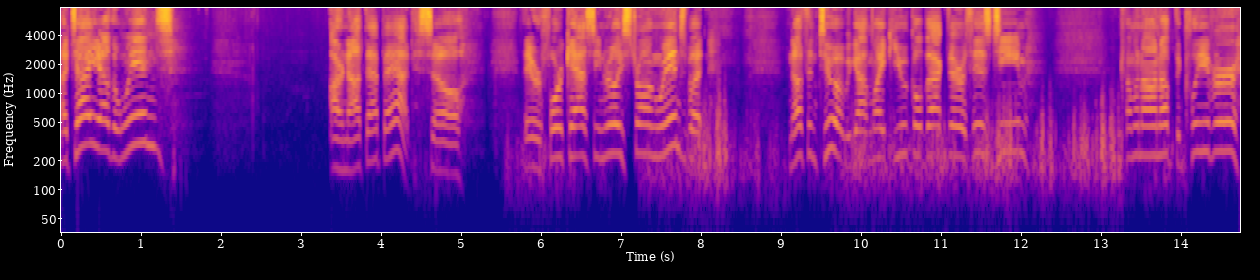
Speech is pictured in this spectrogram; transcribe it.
I tell you, the winds are not that bad. So they were forecasting really strong winds, but nothing to it. We got Mike Euchel back there with his team coming on up the cleaver.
